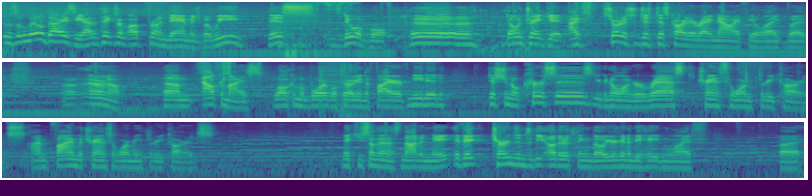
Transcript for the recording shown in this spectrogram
It was a little dicey. I had to take some upfront damage, but we... This... It's doable. Uh, don't drink it. I sort of should just discard it right now, I feel like, but... Uh, I don't know. Um, Alchemize. Welcome aboard. We'll throw you in the fire if needed. Additional curses, you can no longer rest. Transform three cards. I'm fine with transforming three cards. Make you something that's not innate. If it turns into the other thing, though, you're going to be hating life. But...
